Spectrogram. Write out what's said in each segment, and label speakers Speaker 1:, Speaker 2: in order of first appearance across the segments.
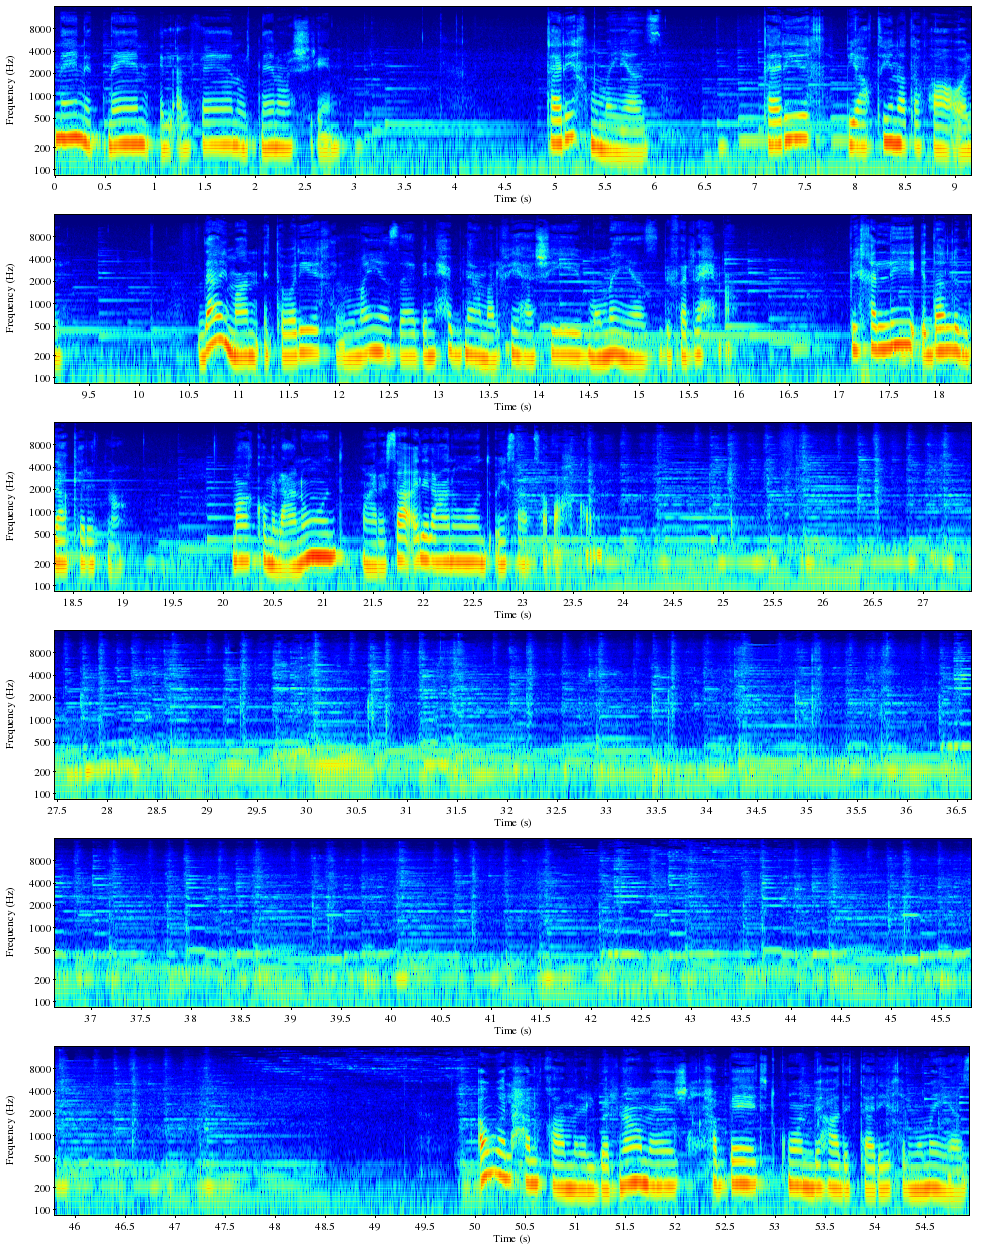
Speaker 1: اثنين اثنين الألفين واثنين وعشرين. تاريخ مميز. تاريخ بيعطينا تفاؤل. دايما التواريخ المميزة بنحب نعمل فيها شي مميز بفرحنا بيخليه يضل بذاكرتنا. معكم العنود مع رسائل العنود ويسعد صباحكم. أول حلقة من البرنامج حبيت تكون بهذا التاريخ المميز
